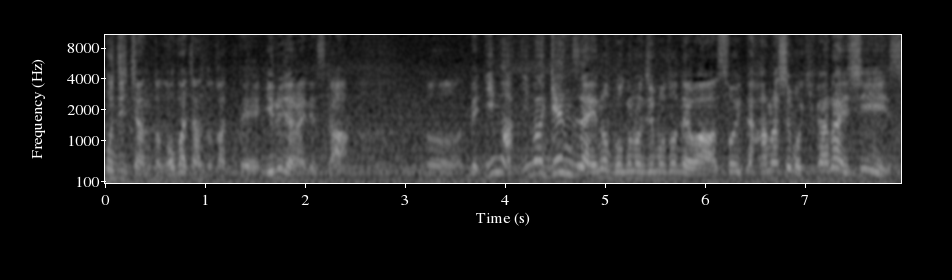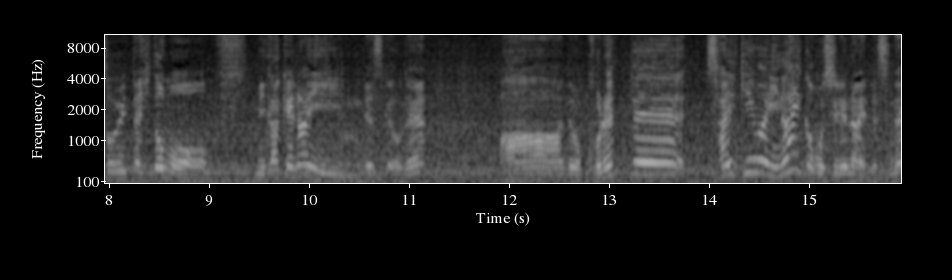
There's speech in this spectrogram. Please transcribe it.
おじちゃんとかおばちゃんとかっているじゃないですか、うん、で今今現在の僕の地元ではそういった話も聞かないしそういった人も見かけないんですけどね。あーでもこれって最近はいないかもしれないですね。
